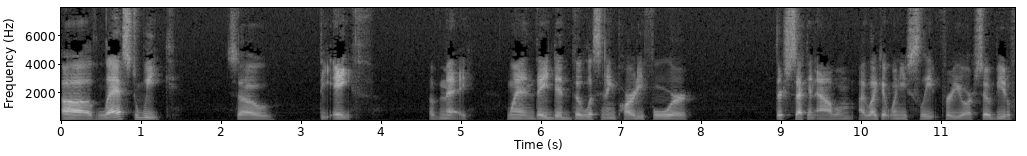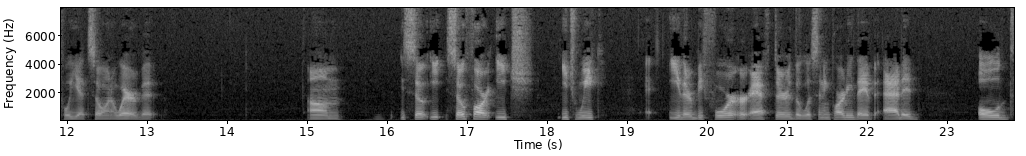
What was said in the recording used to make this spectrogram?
uh, last week, so the 8th of May, when they did the listening party for their second album, I Like It When You Sleep, for You Are So Beautiful Yet So Unaware of It. Um, so so far each each week, either before or after the listening party, they have added old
